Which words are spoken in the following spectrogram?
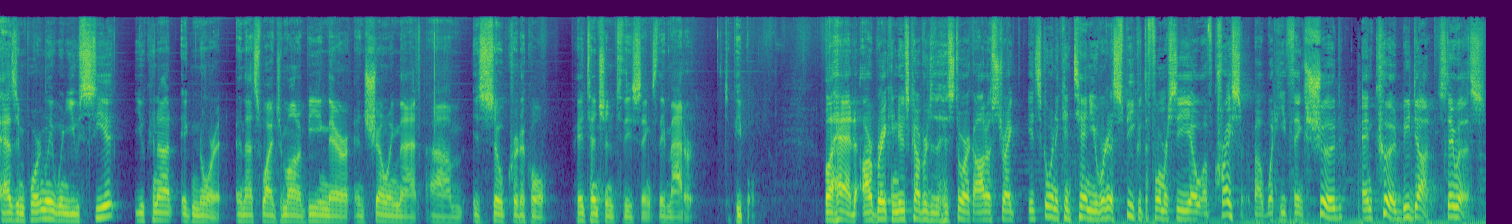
as importantly, when you see it, you cannot ignore it. And that's why Jomana being there and showing that um, is so critical. Pay attention to these things, they matter to people. Well, ahead, our breaking news coverage of the historic auto strike, it's going to continue. We're going to speak with the former CEO of Chrysler about what he thinks should and could be done. Stay with us.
